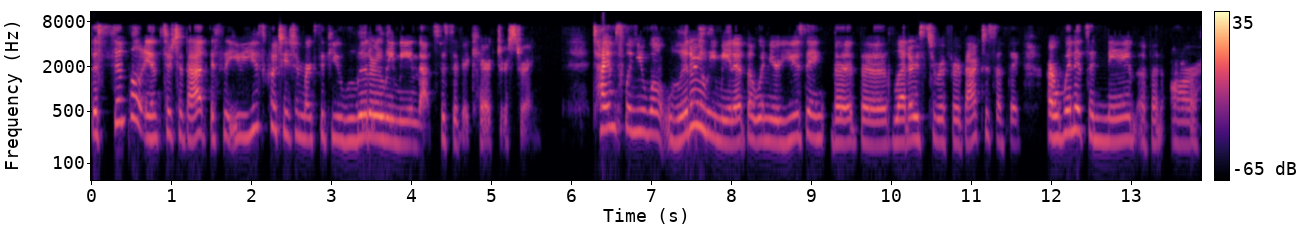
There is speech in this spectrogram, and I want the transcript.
The simple answer to that is that you use quotation marks if you literally mean that specific character string. Times when you won't literally mean it, but when you're using the, the letters to refer back to something, are when it's a name of an R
